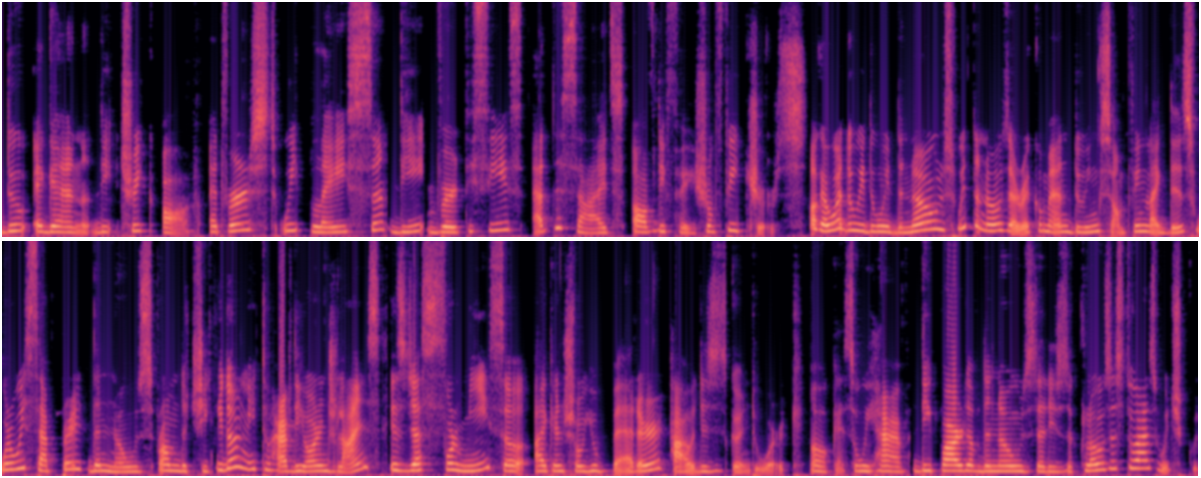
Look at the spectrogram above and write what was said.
do again the trick of at first we place the vertices at the sides of the facial features. Okay what do we do with the nose? With the nose i recommend doing something like this where we separate the nose from the cheek. You don't need to have the orange lines. It's just for me so i can show you better how this is going to work. Okay so we have the part of the nose that is the closest to us which could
